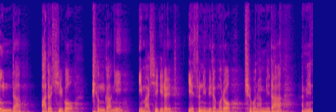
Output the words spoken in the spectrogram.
응답 받으시고 평강이 임하시기를 예수님 이름으로 축원합니다. 아멘.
